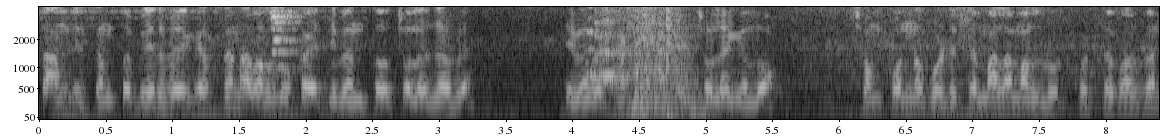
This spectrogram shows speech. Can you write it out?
টান দিয়েছেন তো বের হয়ে গেছেন, আবার লুকাই দিবেন তো চলে যাবে। এভাবে ধাক্কা চলে গেল। সম্পূর্ণ বডিতে মালামাল লোড করতে পারবেন।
